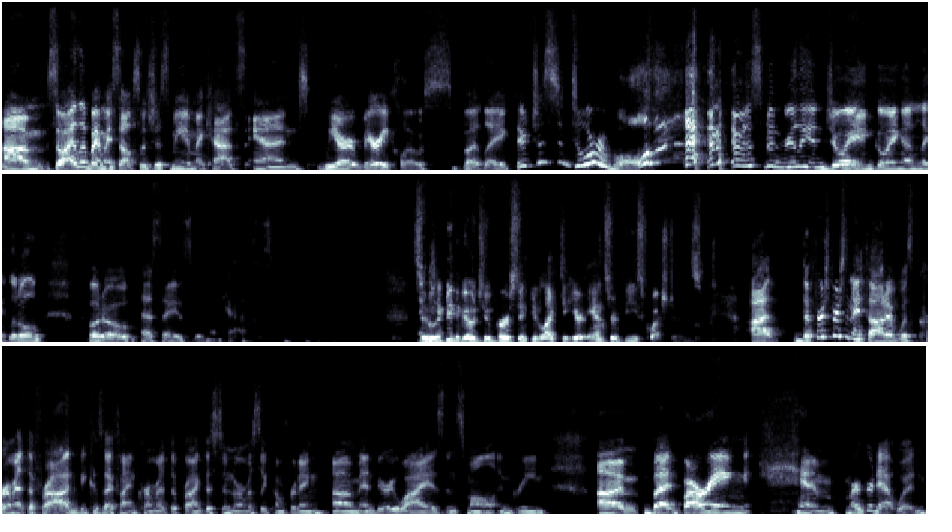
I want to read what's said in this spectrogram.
Um, so I live by myself, so it's just me and my cats, and we are very close, but like they're just adorable. and I've just been really enjoying going on like little photo essays with my cats. So, who would be the go to person you'd like to hear answer these questions? Uh, the first person I thought of was Kermit the Frog because I find Kermit the Frog just enormously comforting um, and very wise and small and green. Um, but barring him, Margaret Atwood,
